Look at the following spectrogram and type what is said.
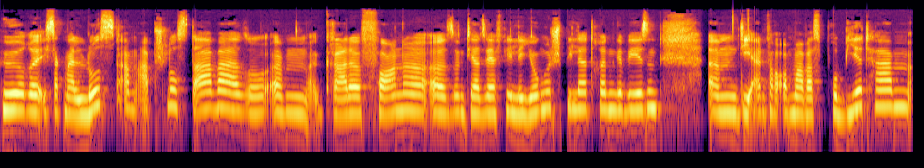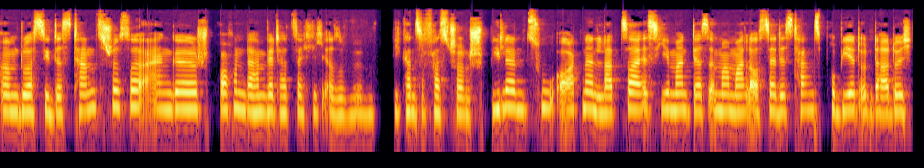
höhere, ich sag mal, Lust am Abschluss da war. Also ähm, gerade vorne äh, sind ja sehr viele junge Spieler drin gewesen, ähm, die einfach auch mal was probiert haben. Ähm, du hast die Distanzschüsse angesprochen. Da haben wir tatsächlich, also die kannst du fast schon Spielern zuordnen. Latza ist jemand, der es immer mal aus der Distanz probiert und dadurch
